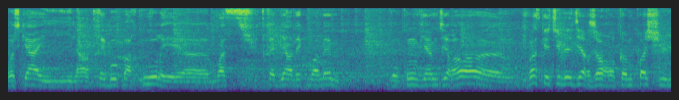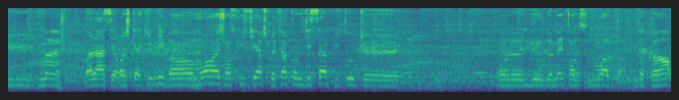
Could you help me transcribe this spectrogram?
Rochka, il, il a un très beau parcours et euh, moi, je suis très bien avec moi-même. Donc, on vient me dire, oh, euh, je vois ce que tu veux dire, genre, comme quoi je suis. Ouais. Voilà, c'est Rochka qui brille. Ben, moi, j'en suis fier. Je préfère qu'on me dise ça plutôt que qu'on le, le, le mette en dessous de moi. Quoi. D'accord.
